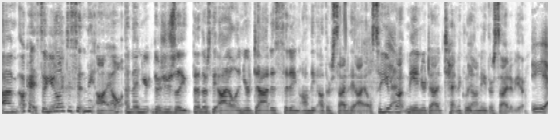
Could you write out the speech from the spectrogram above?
okay, so you yeah. like to sit in the aisle, and then there's usually then there's the aisle, and your dad is sitting on the other side of the aisle. So you've Yeah. got me and your dad technically on either side of you. yeah,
